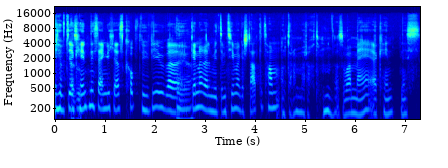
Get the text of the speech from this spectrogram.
Ich habe die Also- Erkenntnis eigentlich erst gehabt, wie wir über Ja. generell mit dem Thema gestartet haben. Und dann haben wir gedacht, hm, was war meine Erkenntnis?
